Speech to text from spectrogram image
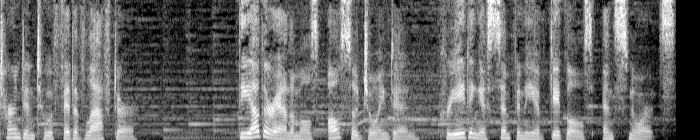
turned into a fit of laughter. The other animals also joined in, creating a symphony of giggles and snorts.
